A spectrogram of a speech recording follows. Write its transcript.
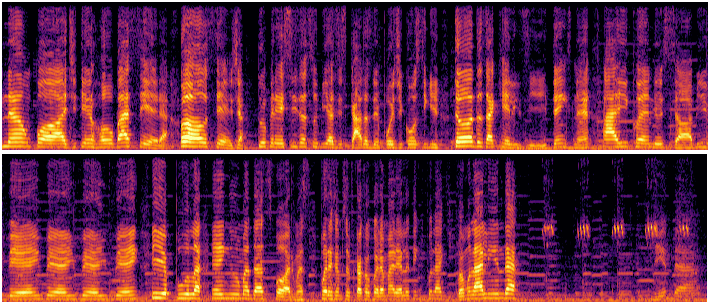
Não pode ter roubaceira, ou seja, tu precisa subir as escadas depois de conseguir todos aqueles itens, né? Aí quando sobe, vem, vem, vem, vem e pula em uma das formas. Por exemplo, se eu ficar com a cor amarela, eu tenho que pular aqui. Vamos lá, linda! linda.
